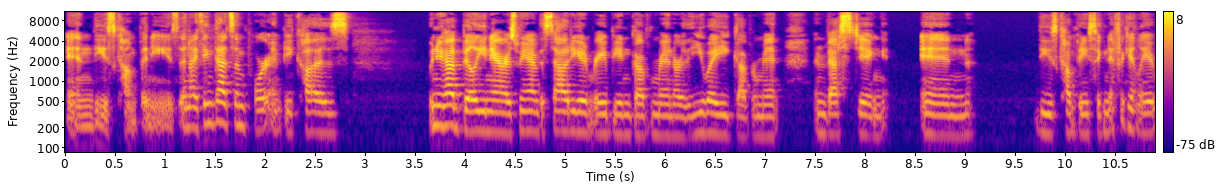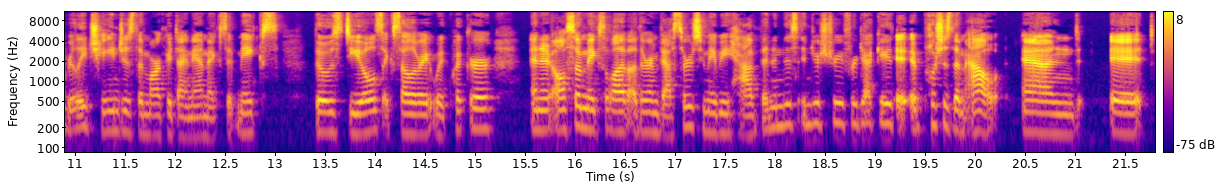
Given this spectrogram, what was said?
in these companies. And i think that's important because when you have billionaires when you have the saudi arabian government or the uae government investing in these companies significantly it really changes the market dynamics. It makes those deals accelerate way quicker. And it also makes a lot of other investors who maybe have been in this industry for decades, it, it pushes them out and it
